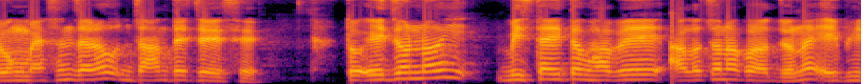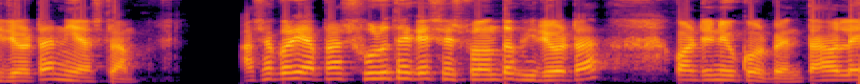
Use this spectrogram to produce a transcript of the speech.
এবং মেসেঞ্জারেও জানতে চেয়েছে। তো এই জন্যই বিস্তারিতভাবে আলোচনা করার জন্য এই ভিডিওটা নিয়ে আসলাম। আশা করি আপনারা শুরু থেকে শেষ পর্যন্ত ভিডিওটা কন্টিনিউ করবেন। তাহলে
